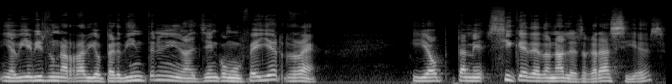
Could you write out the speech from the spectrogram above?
ni havia vist una ràdio per dintre, ni la gent com ho feia, res. I jo també sí que he de donar les gràcies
